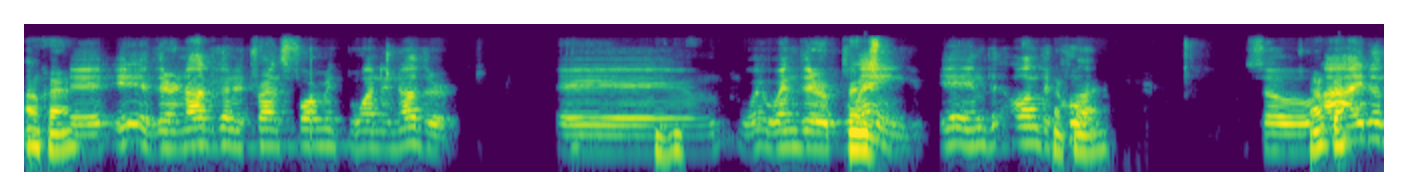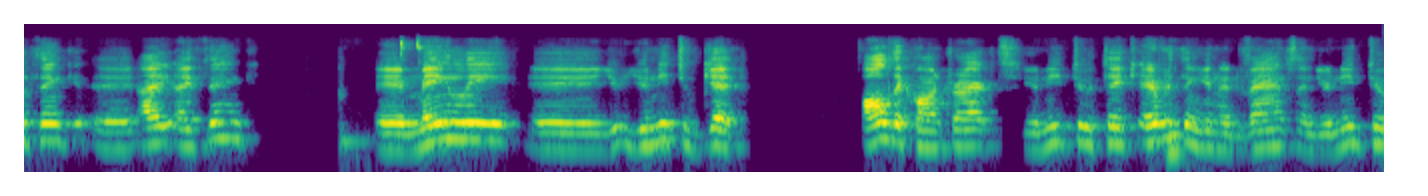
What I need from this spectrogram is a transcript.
Okay. uh, they're not going to transform into one another um, when, when they're playing in the, on the court. So Okay. I, I don't think uh, I I think uh, mainly uh, you you need to get all the contracts. You need to take everything in advance, and you need to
